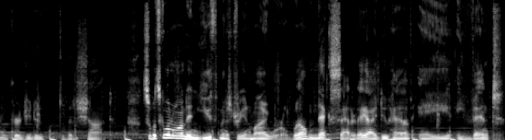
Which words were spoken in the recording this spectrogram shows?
I encourage you to give it a shot. So what's going on in youth ministry in my world? Well, next Saturday I do have a event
